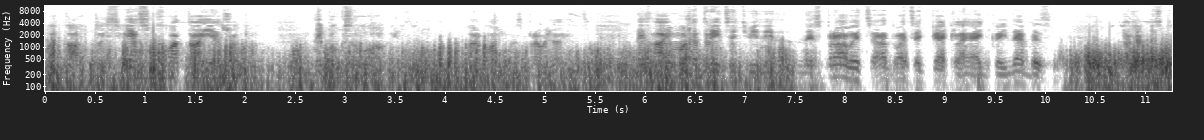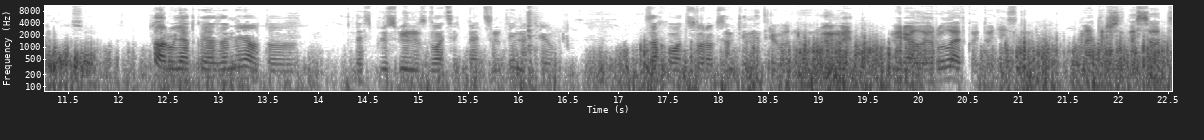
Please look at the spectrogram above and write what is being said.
хватав. Тобто весу хватає, щоб не буксував він. Нормально справляється. Не знаю, може 30 він і не справиться, а 25 легенько йде без, навіть без пробуксу. Та рулетку я заміряв, то десь плюс-мінус 25 см. Захват 40 см одного. Ну і ми міряли рулеткою, то дійсно метр 60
